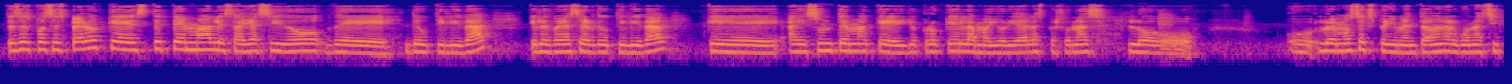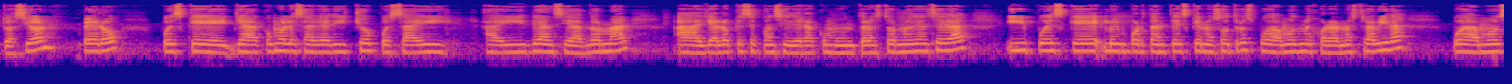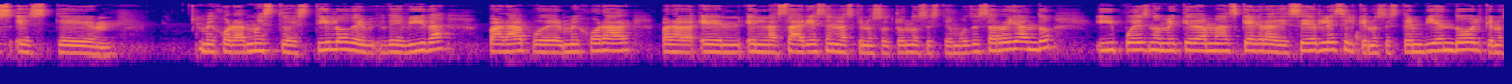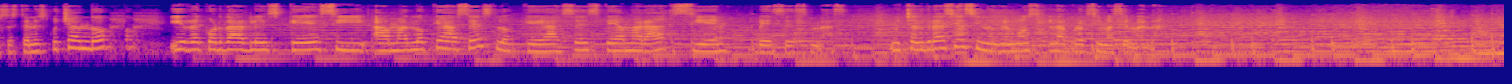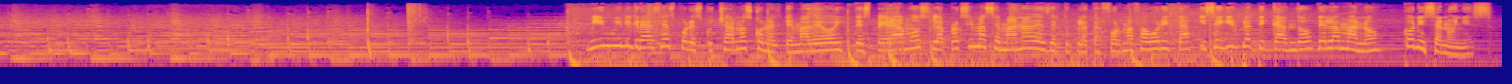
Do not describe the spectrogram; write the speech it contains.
Entonces, pues espero que este tema les haya sido de, de utilidad que les vaya a ser de utilidad, que es un tema que yo creo que la mayoría de las personas lo, lo hemos experimentado en alguna situación, pero pues que ya como les había dicho, pues hay, hay de ansiedad normal a ya lo que se considera como un trastorno de ansiedad y pues que lo importante es que nosotros podamos mejorar nuestra vida, podamos este mejorar nuestro estilo de, de vida para poder mejorar para en, en las áreas en las que nosotros nos estemos desarrollando y pues no me queda más que agradecerles el que nos estén viendo, el que nos estén escuchando y recordarles que si amas lo que haces, lo que haces te amará 100 veces más. Muchas gracias y nos vemos la próxima semana. Mil, mil gracias por escucharnos con el tema de hoy. Te esperamos la próxima semana desde tu plataforma favorita y seguir platicando de la mano con Isa Núñez.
